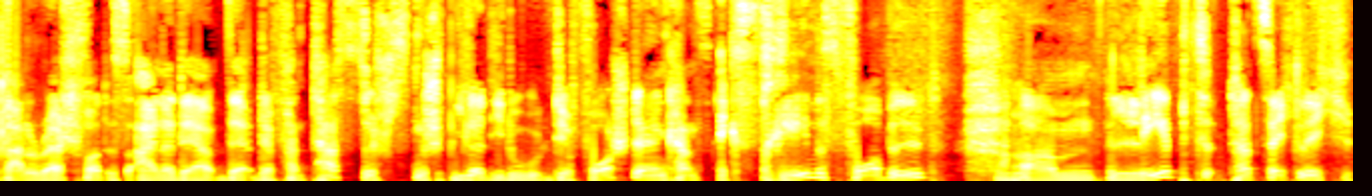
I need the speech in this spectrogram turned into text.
gerade Rashford ist einer der, der, der fantastischsten Spieler, die du dir vorstellen kannst. Extremes Vorbild. Mhm. Ähm, lebt tatsächlich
